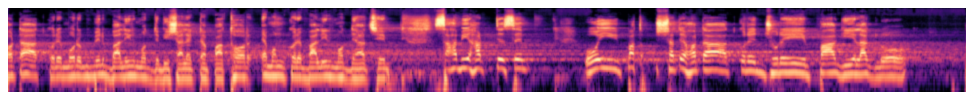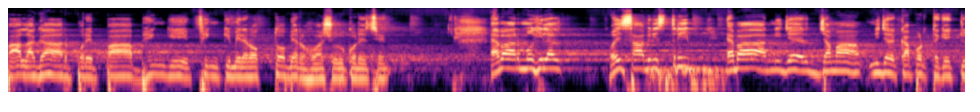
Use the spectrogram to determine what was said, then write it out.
হঠাৎ করে মরুভূমির বালির মধ্যে বিশাল একটা পাথর এমন করে বালির মধ্যে আছে। সাহাবি হাঁটতেছে, ওই পাথর সাথে হঠাৎ করে ঝরে পা গিয়ে লাগল। পা লাগার পরে পা ভেঙ্গে ফিঙ্কি মেরে রক্ত বের হওয়া শুরু করেছে। এবার মহিলা, ওই সাহাবির স্ত্রী এবার নিজের জামা, নিজের কাপড় থেকে একটু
